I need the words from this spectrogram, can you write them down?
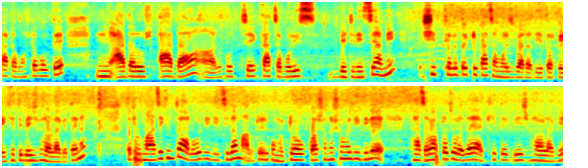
বাটা মশলা বলতে আদা রস, আদা আর হচ্ছে কাঁচামরিচ বেটে নিয়েছি আমি। শীতকালে তো একটু কাঁচামরিচ বাটা দিয়ে তরকারি খেতে বেশ ভালো লাগে, তাই না? তারপর মাঝে কিন্তু আলুও দিয়ে দিয়েছিলাম। আলুটা এরকম একটু কষানোর সময় দিয়ে দিলে খাঁচা ভাবটা চলে যায় আর খেতে বেশ ভালো লাগে।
